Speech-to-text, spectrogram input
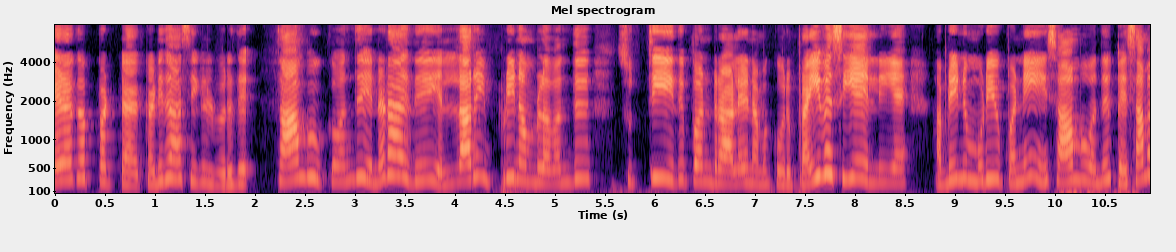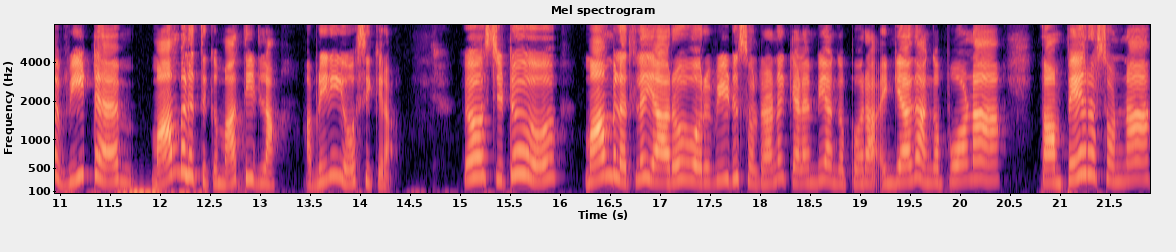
ஏகப்பட்ட கடிதாசிகள் வருது. சாம்புக்கு வந்து என்னடா இது? எல்லாரும் இப்படி நம்மளை வந்து சுற்றி இது பண்ணுறாளே நமக்கு ஒரு ப்ரைவசியே இல்லையே அப்படின்னு முடிவு பண்ணி சாம்பு வந்து பேசாமல் வீட்டை மாம்பழத்துக்கு மாற்றிடலாம் அப்படின்னு யோசிக்கிறா. யோசிச்சுட்டு மாம்பழத்தில் யாரோ ஒரு வீடு சொல்கிறான்னு கிளம்பி அங்கே போகிறா எங்கேயாவது அங்கே போனால் தான் பேரை சொன்னால்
